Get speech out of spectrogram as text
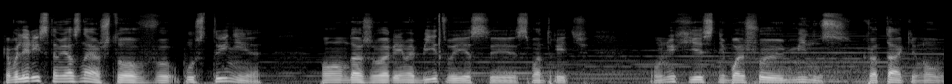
Кавалеристам я знаю, что в пустыне, по-моему, даже во время битвы, если смотреть, у них есть небольшой минус к атаке. Ну,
